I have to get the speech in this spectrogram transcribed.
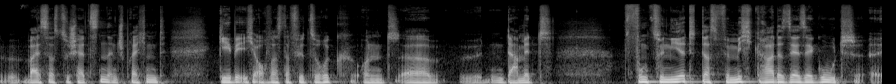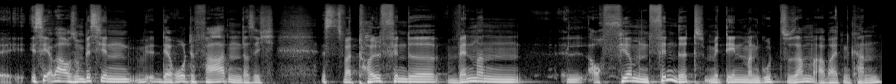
weiß das zu schätzen. Entsprechend gebe ich auch was dafür zurück und äh, damit funktioniert das für mich gerade sehr, sehr gut. Äh, ist hier aber auch so ein bisschen der rote Faden, dass ich es zwar toll finde, wenn man äh, auch Firmen findet, mit denen man gut zusammenarbeiten kann,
